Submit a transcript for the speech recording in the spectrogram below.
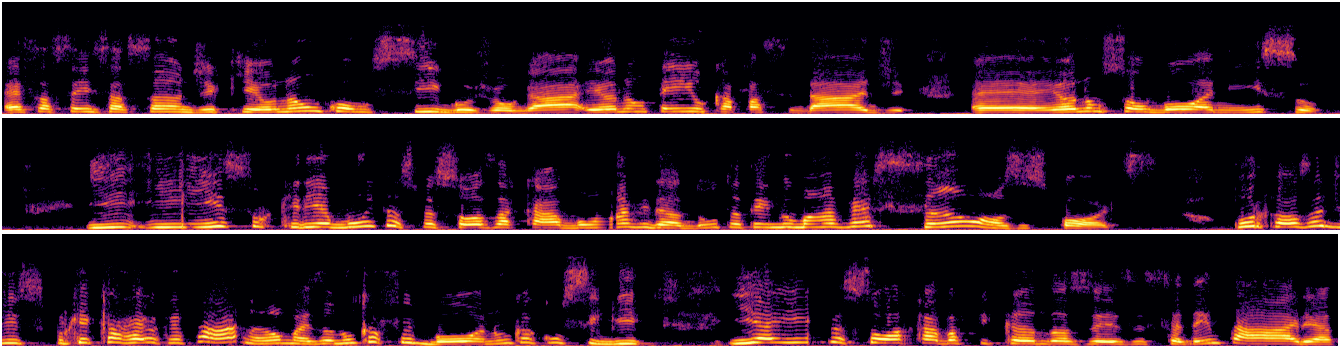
essa sensação de que eu não consigo jogar, eu não tenho capacidade, é, eu não sou boa nisso. E, e, isso cria muitas pessoas acabam na vida adulta tendo uma aversão aos esportes por causa disso, porque carrega que ah, não, mas eu nunca fui boa, nunca consegui. E aí a pessoa acaba ficando às vezes sedentária.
